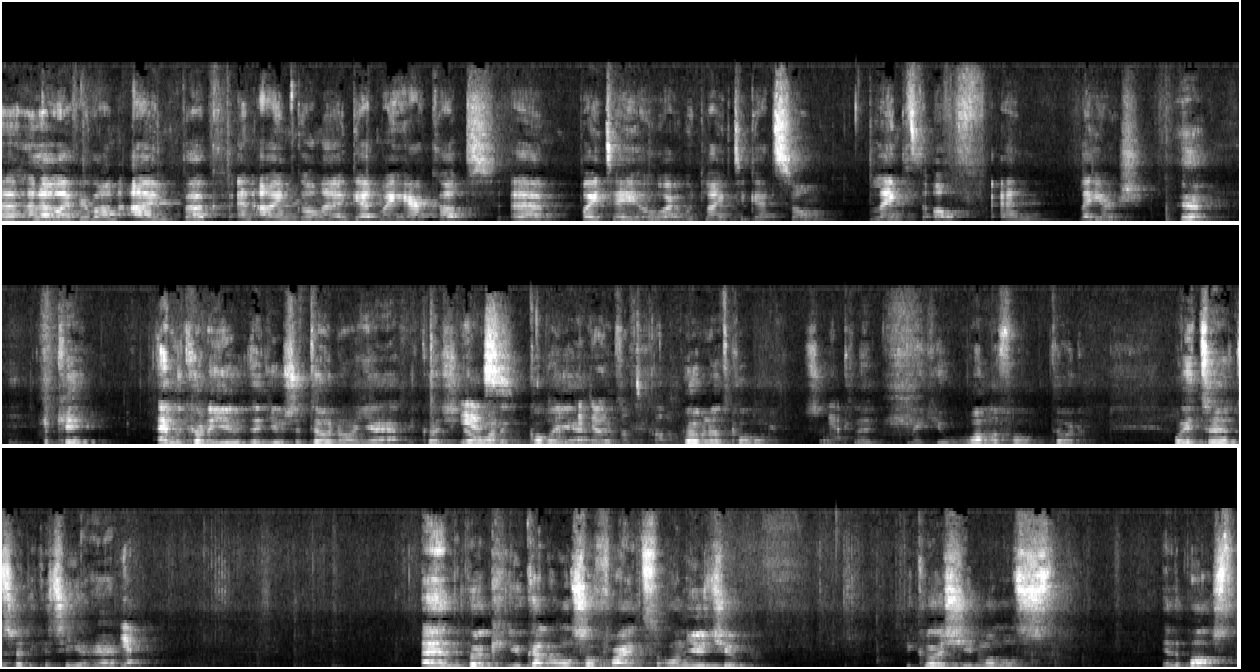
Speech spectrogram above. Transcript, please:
Uh, hello everyone, I'm Puck and I'm gonna get my hair cut um, by Theo. I would like to get some length off and layers. Yeah, okay. And we're gonna use, uh, use a toner on your hair because you Yes. don't want to color your I hair don't with want to color. permanent color. So Yeah. it can make you wonderful toner. Will you turn so you can see your hair? Yeah. And Puck you can also find on YouTube because she models in the past.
